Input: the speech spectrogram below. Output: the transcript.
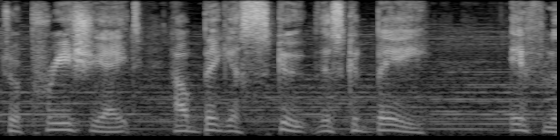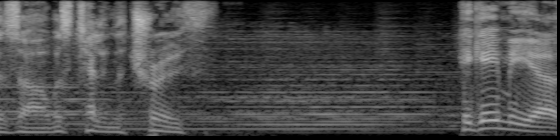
to appreciate how big a scoop this could be if Lazar was telling the truth. He gave me uh,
